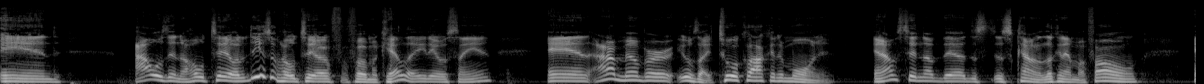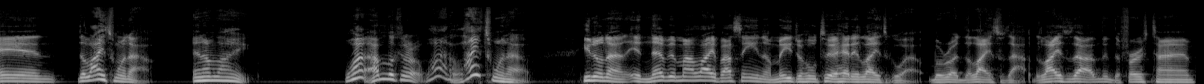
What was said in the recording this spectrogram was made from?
and I was in a hotel, a decent hotel for, for Mekele, they were saying. And I remember it was like two o'clock in the morning, and I was sitting up there just, just kind of looking at my phone, and the lights went out, and I'm like, "What?" I'm looking at why the lights went out. You know, now it never in my life I seen a major hotel had their lights go out, but the lights was out. The lights was out. I think the first time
